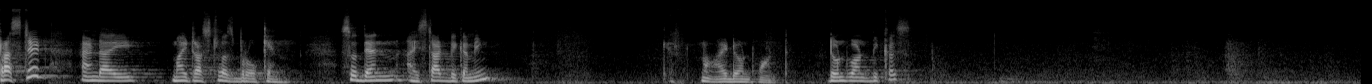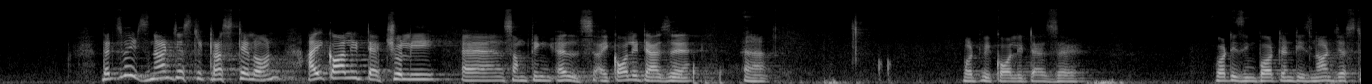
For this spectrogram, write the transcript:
trusted and I my trust was broken. So then I start becoming careful. No, I don't want. Don't want because That's why it's not just a trust alone. I call it actually uh, something else. I call it as a, uh, what we call it as a, what is important is not just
